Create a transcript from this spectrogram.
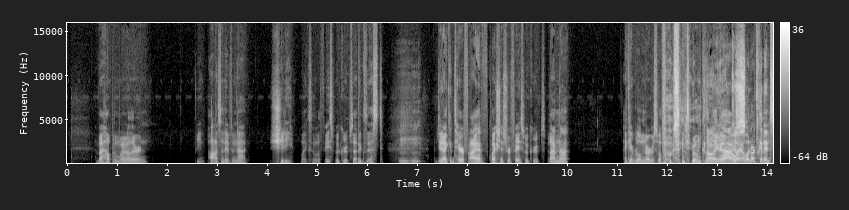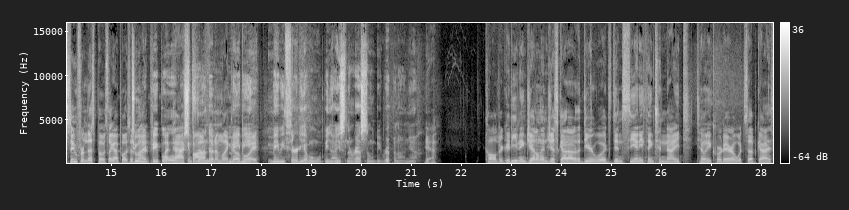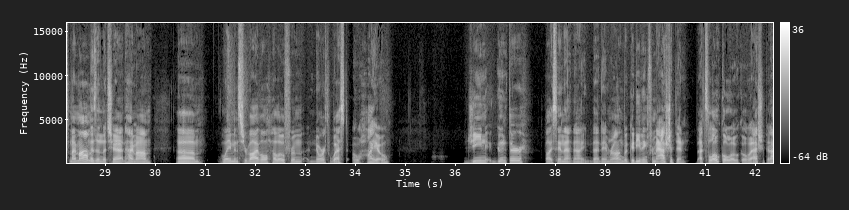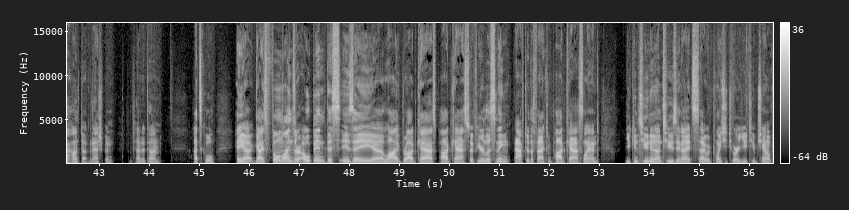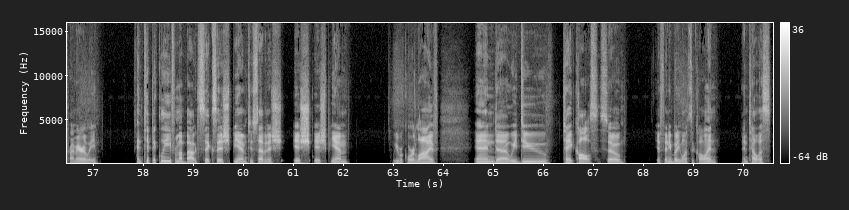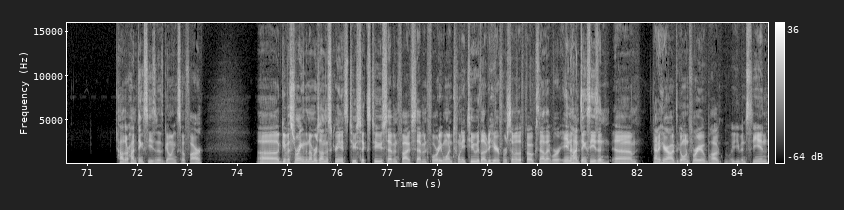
about helping one another and being positive and not shitty like some of the Facebook groups that exist. hmm Dude, I can terrify. I have questions for Facebook groups, but I'm not. I get real nervous about posting to them because I'm Oh, like, yeah, ah, I wonder what's going to ensue from this post. Like I posted Two my, people my pack and stuff, respond, and I'm like, oh, maybe boy. maybe thirty of them will be nice, and the rest of them will be ripping on you. yeah. Calder, good evening, gentlemen. Just got out of the deer woods. Didn't see anything tonight. Tony Cordero, what's up, guys? My mom is in the chat. Hi, mom. Um, Layman Survival, hello from Northwest Ohio. Gene Gunther, probably saying that that name wrong, but good evening from Ashippun. That's local, local Ashippun. I hunt up in Ashippun from time to time. That's cool. Hey, uh, guys, phone lines are open. This is a uh, live broadcast podcast. So if you're listening after the fact in podcast land, you can tune in on Tuesday nights. I would point you to our YouTube channel primarily. And typically from about 6 ish p.m. to 7 ish ish ish p.m., we record live and uh, we do take calls. So if anybody wants to call in and tell us how their hunting season is going so far, uh, give us a ring. The number's on the screen. It's 262 757 4122. We'd love to hear from some of the folks now that we're in hunting season. Um, kind of hear how it's going for you, how, what you've been seeing.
